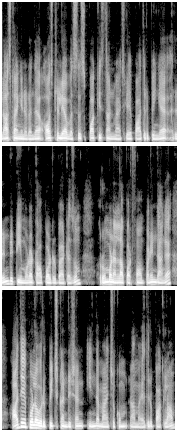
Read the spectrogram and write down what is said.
லாஸ்ட்டாக இங்கே நடந்த ஆஸ்திரேலியா வர்சஸ் பாகிஸ்தான் மேட்ச்லேயே பார்த்துருப்பீங்க. ரெண்டு டீமோட டாப் ஆர்டர் பேட்டர்ஸும் ரொம்ப நல்லா பர்ஃபார்ம் பண்ணியிருந்தாங்க. அதே போல் ஒரு பிச் கண்டிஷன் இந்த மேட்சுக்கும் நம்ம எதிர்பார்க்கலாம்.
